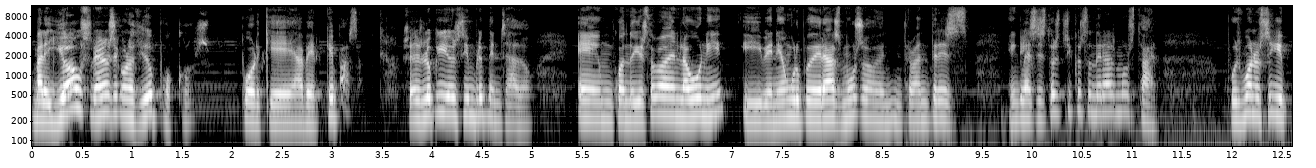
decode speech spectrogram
Vale, yo australianos he conocido pocos, porque, a ver, ¿qué pasa? O sea, es lo que yo siempre he pensado. Eh, cuando yo estaba en la uni y venía un grupo de Erasmus, o entraban tres en clase, estos chicos son de Erasmus, tal. Pues bueno, sí,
